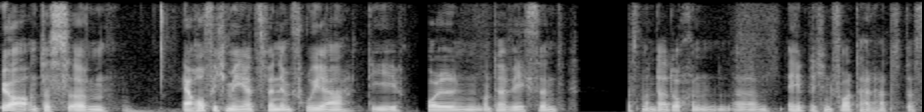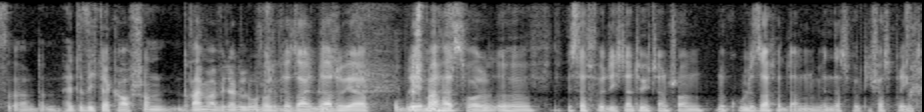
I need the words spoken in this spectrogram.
ja, und das ähm, erhoffe ich mir jetzt, wenn im Frühjahr die Pollen unterwegs sind, dass man da doch einen ähm, erheblichen Vorteil hat. Das, ähm, dann hätte sich der Kauf schon dreimal wieder Ich gelohnt. wollte für gerade sagen, da ich- du ja Probleme gespannt. hast, voll, äh, ist das für dich natürlich dann schon eine coole Sache dann, wenn das wirklich was bringt.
